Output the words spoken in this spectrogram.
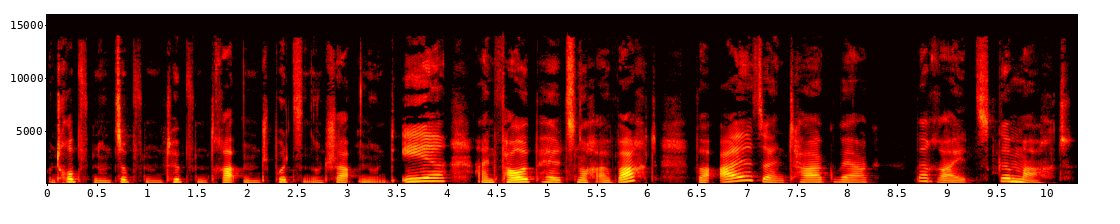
und rupften und zupften und hüpften, trabten und putzten und schabten und ehe ein Faulpelz noch erwacht, war all sein Tagwerk bereits gemacht.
